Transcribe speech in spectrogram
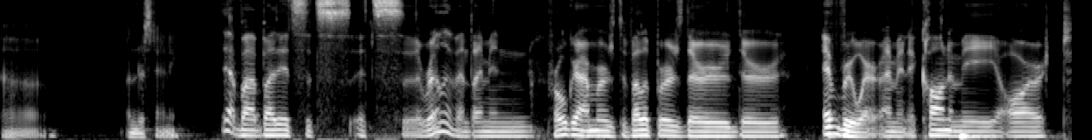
uh, understanding. Yeah, but but it's it's it's uh, relevant. I mean, programmers, developers, they're they're everywhere. I mean, economy, art,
